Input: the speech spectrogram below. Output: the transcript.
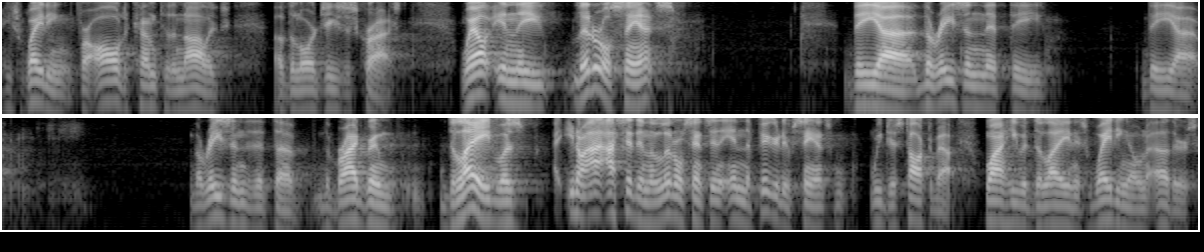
He's waiting for all to come to the knowledge of the Lord Jesus Christ. Well, in the literal sense, the uh, the reason that the the uh, the reason that the the bridegroom delayed was you know, I, I, said in the literal sense, in, in, the figurative sense, we just talked about why he would delay, and it's waiting on others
